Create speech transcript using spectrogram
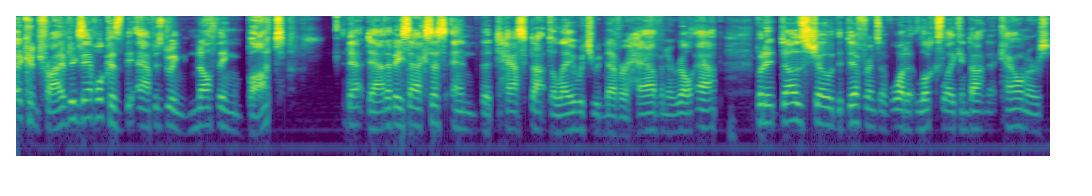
a contrived example because the app is doing nothing but that database access and the task.delay, which you would never have in a real app. But it does show the difference of what it looks like in .NET counters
